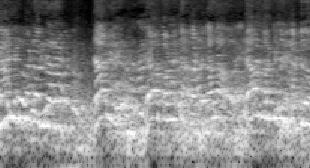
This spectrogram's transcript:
ಗಾಡಿ ಕೊಟ್ಟೋಗಿದ್ದಾರೆ ಯಾರು ಯಾವ ಪರ್ಮಿಷನ್ ಕೊಟ್ಟದಲ್ಲ ಯಾವ ಪರ್ಮಿಷನ್ ಕೊಟ್ಟದು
